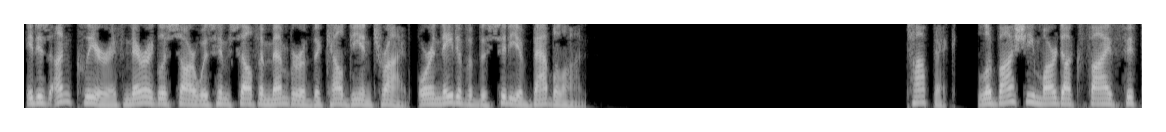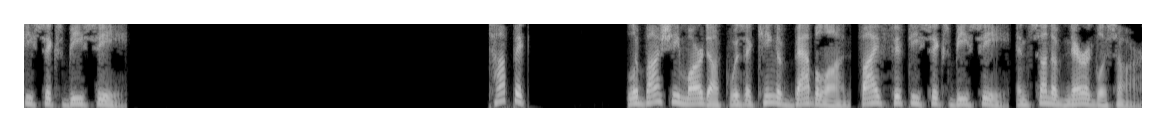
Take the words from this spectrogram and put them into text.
It is unclear if Neriglissar was himself a member of the Chaldean tribe, or a native of the city of Babylon. Labashi Marduk 556 BC Labashi Marduk was a king of Babylon 556 BC, and son of Neriglissar.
